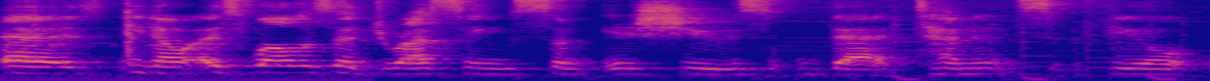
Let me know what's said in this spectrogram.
As you know, as well as addressing some issues that tenants feel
